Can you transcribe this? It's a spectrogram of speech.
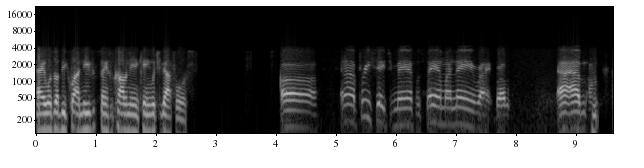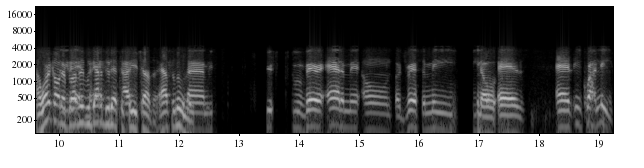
Hey, what's up, Equan Neve? Thanks for calling in, King. What you got for us? Uh, and I appreciate you, man, for saying my name right, brother. I I, I work on it, brother. That, we got to do that to I, each other. Absolutely. Um, you, you were very adamant on addressing me, you know, as as Equanif.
